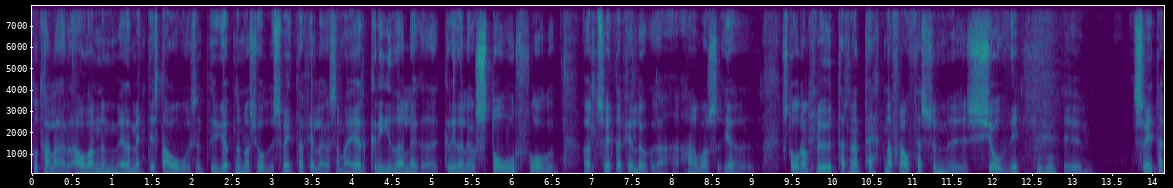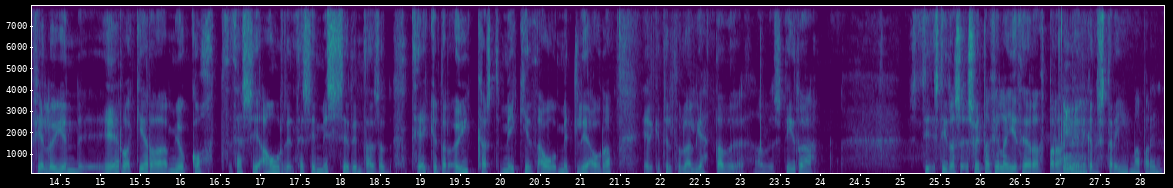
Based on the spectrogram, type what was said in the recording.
Þú talaður áðanum eða myndist á jöfnunarsjóðu sveitafélaga sem er gríðarlega, gríðarlega stór og öll sveitafélag hafa ja, stóran hlut þar sem að tekna frá þessum eh, sjóði. Mm -hmm. Sveitafélagin eru að gera mjög gott þessi árin, þessi missirinn, það er að tekjundar aukast mikið á milli ára. Er ekki til þú að létta að stýra stýra sveitafélagi þegar bara peningarnir streyma bara inn?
